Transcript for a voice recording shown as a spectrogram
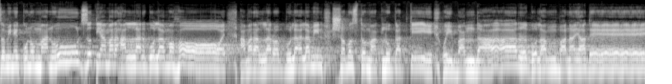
জমিনে কোনো মানুষ যদি আমার আল্লাহর গোলাম হয়, আমার আল্লাহ রব্বুল আলামিন সমস্ত মাকলুকাতকে ওই বান্দার গোলাম বানায়া দেয়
